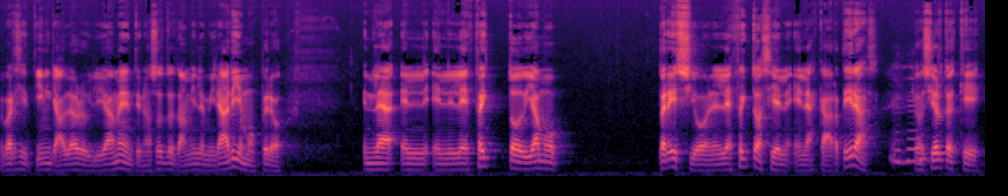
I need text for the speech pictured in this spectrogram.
me parece que tienen que hablar obligadamente, nosotros también lo miraríamos, pero en, la, el efecto, digamos, precio, en el efecto hacia en las carteras, lo cierto es que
